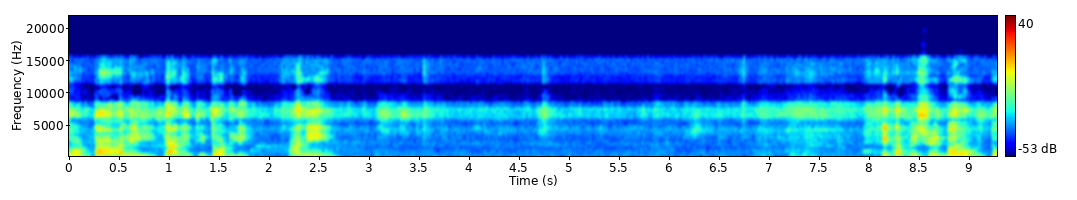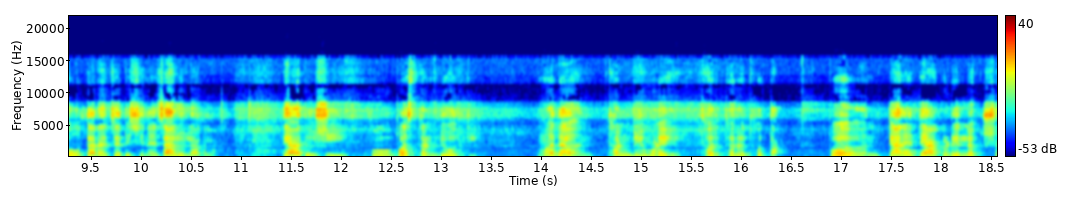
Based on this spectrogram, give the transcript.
तोडता आली त्याने ती तोडली आणि एका पिशवीत भरून तो उताराच्या दिशेने चालू लागला. त्या दिवशी खूपच थंडी होती. मदन थंडीमुळे थरथरत होता. पण त्याने त्याकडे लक्ष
